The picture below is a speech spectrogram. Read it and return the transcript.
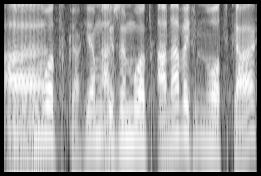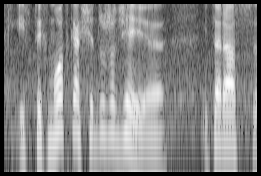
Nawet w młotkach. Ja mówię, a- że młotkach. a nawet młotkach i w tych młotkach się dużo dzieje. I teraz e,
